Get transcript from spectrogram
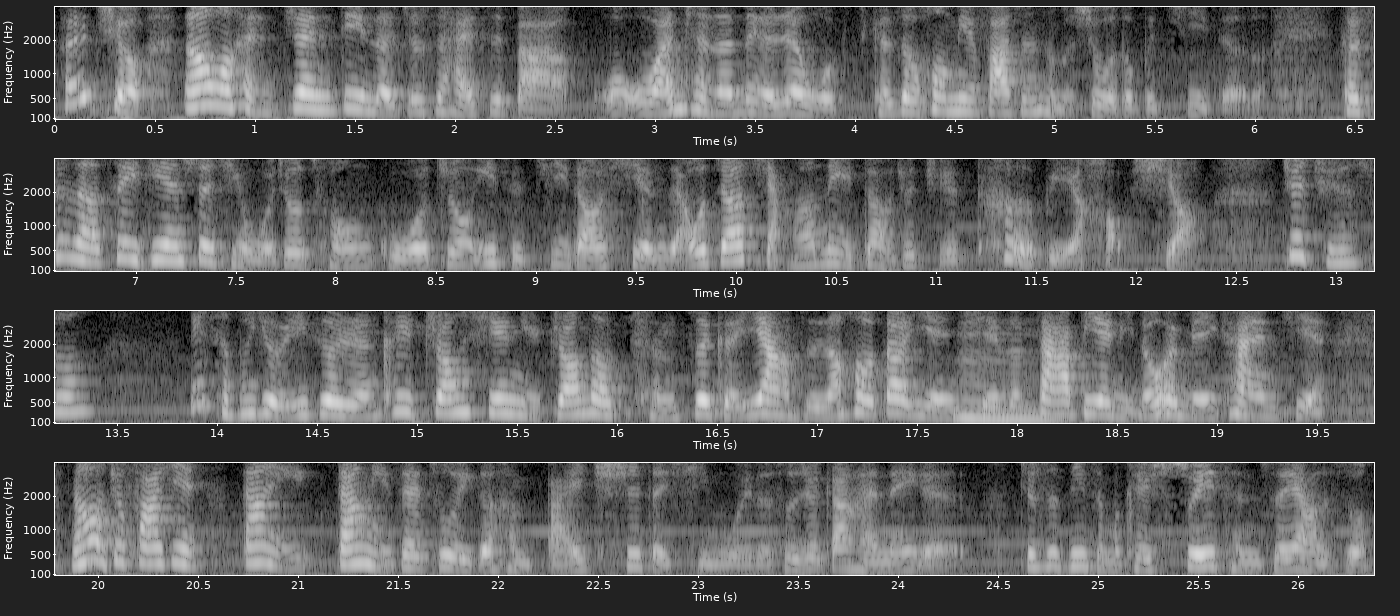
很糗，然后我很镇定的，就是还是把我完成了那个任务。可是我后面发生什么事我都不记得了。可是呢，这件事情我就从国中一直记到现在。我只要想到那一段，我就觉得特别好笑，就觉得说，你怎么有一个人可以装仙女装到成这个样子，然后到眼前的大便你都会没看见？嗯、然后就发现，当一当你在做一个很白痴的行为的时候，就刚才那个，就是你怎么可以衰成这样的时候，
